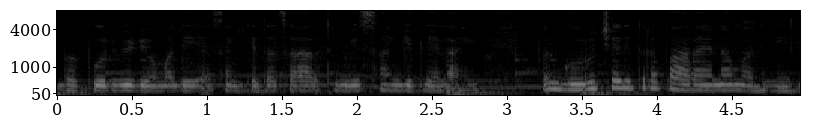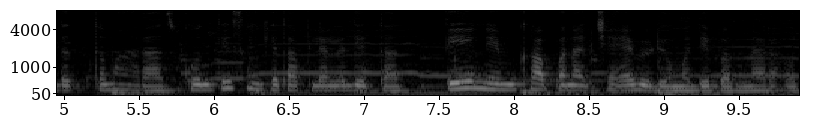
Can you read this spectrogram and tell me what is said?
भरपूर व्हिडिओमध्ये या संकेताचा अर्थ मी सांगितलेला आहे. पण गुरुचरित्र पारायणामध्ये दत्त महाराज कोणते संकेत आपल्याला देतात ते नेमकं आपण आजच्या या व्हिडिओमध्ये बघणार आहोत.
